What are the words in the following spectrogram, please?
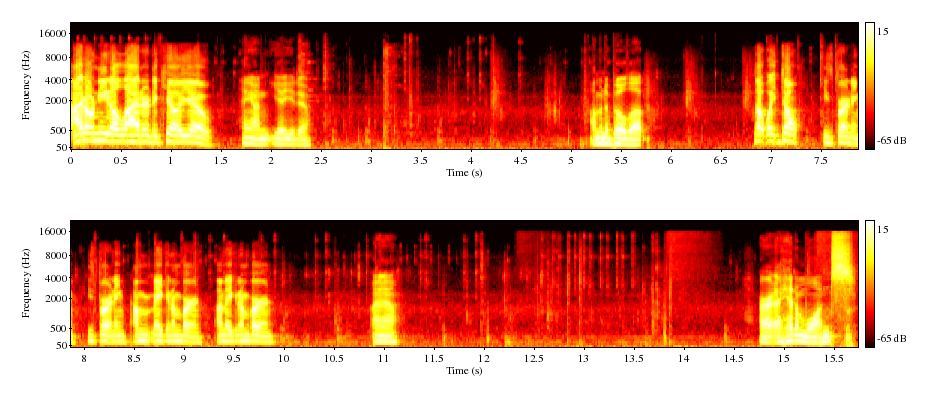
I don't need a ladder to kill you. Hang on. Yeah, you do. I'm gonna build up. No, wait, don't. He's burning. He's burning. I'm making him burn. I'm making him burn. I know. Alright, I hit him once.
